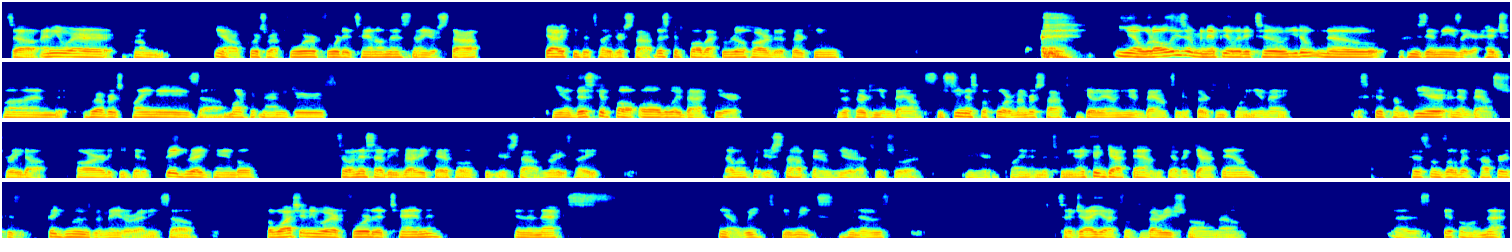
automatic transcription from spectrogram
So anywhere from, you know, of course, we're at four, four to 10 on this. Now your stop. You got to keep it tighter stop. This could fall back real hard to 13. you know, what all these are manipulated to, you don't know who's in these, like a hedge fund, whoever's playing these, uh, market managers. You know, this could fall all the way back here to the 13 and bounce. You've seen this before. Remember stocks go down here and bounce at your 1320 EMA. This could come here and then bounce straight up hard. You could get a big red candle. So in this, I'd be very careful. Keep your stop very tight. I want to put your stop down here, that's for sure. You're playing in between. I could gap down. If you have a gap down, this one's a little bit tougher because big moves were made already. So, but watch anywhere four to 10 in the next, you know, weeks, few weeks, who knows. So JAGX looks very strong now. That is it on that.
